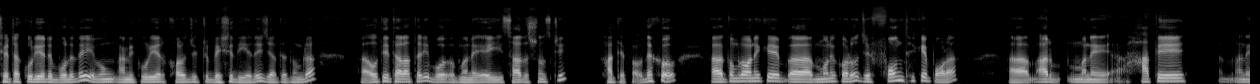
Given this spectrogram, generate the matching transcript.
সেটা কুরিয়ারে বলে দেয় এবং আমি কুরিয়ার খরচ একটু বেশি দিয়ে দিই যাতে তোমরা অতি তাড়াতাড়ি মানে এই সাজেশনসটি হাতে পাও। দেখো তোমরা অনেকে মনে করো যে ফোন থেকে পড়া আর মানে হাতে মানে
